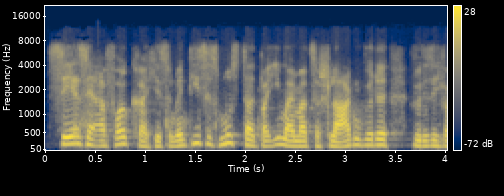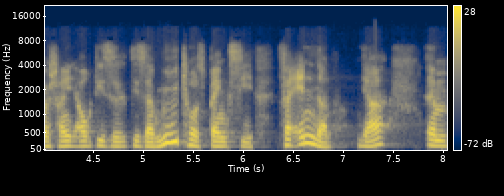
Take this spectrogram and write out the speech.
sehr, sehr erfolgreich ist. Und wenn dieses Muster bei ihm einmal zerschlagen würde, würde sich wahrscheinlich auch diese, dieser Mythos Banksy verändern. Ja, ähm,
